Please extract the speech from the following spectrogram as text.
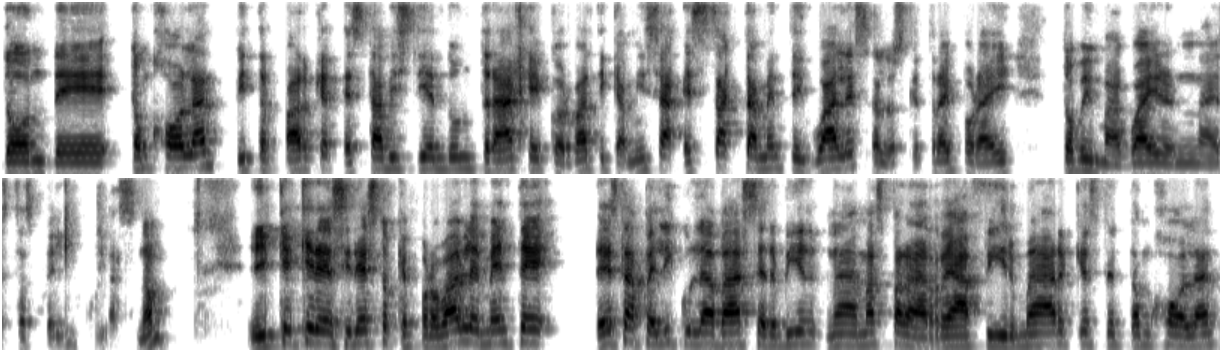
donde Tom Holland, Peter Parker, está vistiendo un traje, corbata y camisa exactamente iguales a los que trae por ahí Tobey Maguire en una de estas películas, ¿no? ¿Y qué quiere decir esto? Que probablemente esta película va a servir nada más para reafirmar que este Tom Holland,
